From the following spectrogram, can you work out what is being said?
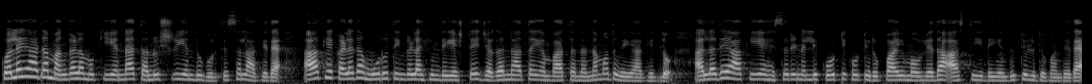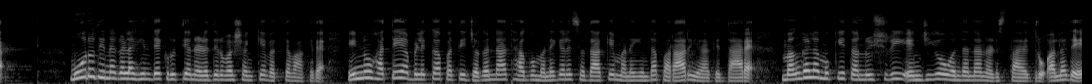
ಕೊಲೆಯಾದ ಮಂಗಳಮುಖಿಯನ್ನ ತನುಶ್ರೀ ಎಂದು ಗುರುತಿಸಲಾಗಿದೆ. ಆಕೆ ಕಳೆದ ಮೂರು ತಿಂಗಳ ಹಿಂದೆಯಷ್ಟೇ ಜಗನ್ನಾಥ ಎಂಬಾತನನ್ನ ಮದುವೆಯಾಗಿದ್ಲು. ಅಲ್ಲದೆ ಆಕೆಯ ಹೆಸರಿನಲ್ಲಿ ಕೋಟಿ ಕೋಟಿ ರೂಪಾಯಿ ಮೌಲ್ಯದ ಆಸ್ತಿ ಇದೆ ಎಂದು ತಿಳಿದು ಬಂದಿದೆ. ಮೂರು ದಿನಗಳ ಹಿಂದೆ ಕೃತ್ಯ ನಡೆದಿರುವ ಶಂಕೆ ವ್ಯಕ್ತವಾಗಿದೆ. ಇನ್ನು ಹತ್ಯೆಯ ಬಳಿಕ ಪತಿ ಜಗನ್ನಾಥ್ ಹಾಗೂ ಮನೆಗೆಲಸದಾಕೆ ಮನೆಯಿಂದ ಪರಾರಿಯಾಗಿದ್ದಾರೆ. ಮಂಗಳಮುಖಿ ತನುಶ್ರೀ ಎನ್ಜಿಒ ಒಂದನ್ನು ನಡೆಸ್ತಾ ಇದ್ರು. ಅಲ್ಲದೆ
